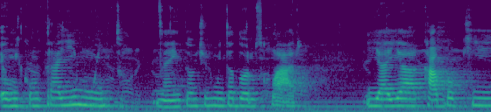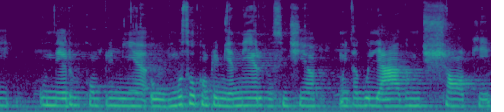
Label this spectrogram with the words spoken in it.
eu me contraí muito, né? Então eu tive muita dor muscular. E aí acaba que o nervo comprimia, o músculo comprimia nervo, eu sentia muito agulhado, muito choque,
